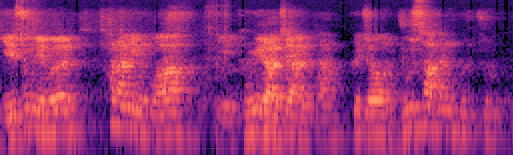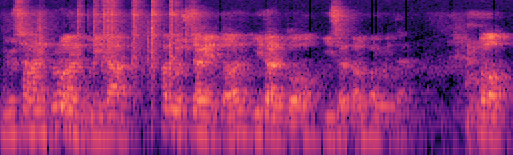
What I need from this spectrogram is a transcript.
예수님은 하나님과 이 동일하지 않다. 그저 유사한 유사한 그러한 분이다 하고 주장했던 이단도 있었던 겁니다. 또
